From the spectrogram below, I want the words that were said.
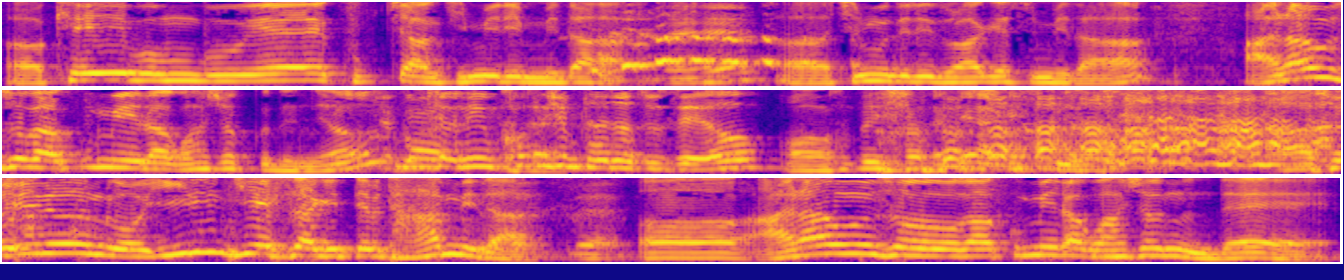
어, K본부의 국장 김일입니다. 네. 어, 질문 드리도록 하겠습니다. 아나운서가 꿈이라고 하셨거든요. 자, 국장님 커피 좀 타줘주세요. 어, 커피 씨. 네, 알겠습니다. 아, 저희는 뭐 1인 기획사이기 때문에 다 합니다. 네. 어, 아나운서가 꿈이라고 하셨는데,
